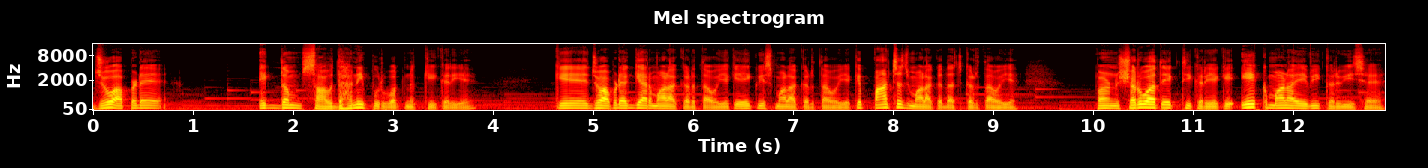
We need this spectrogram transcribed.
જો આપણે એકદમ સાવધાનીપૂર્વક નક્કી કરીએ કે જો આપણે અગિયાર માળા કરતા હોઈએ, કે એકવીસ માળા કરતા હોઈએ, કે પાંચ જ માળા કદાચ કરતા હોઈએ પણ શરૂઆત એકથી કરીએ કે એક માળા એવી કરવી છે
